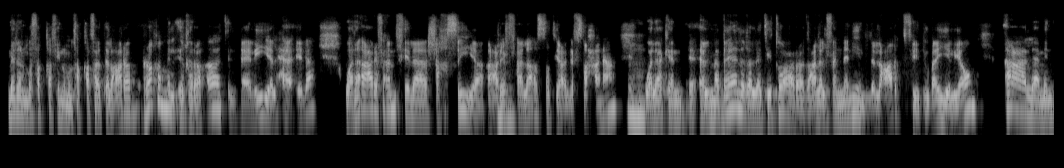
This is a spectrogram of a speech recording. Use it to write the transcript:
من المثقفين والمثقفات العرب رغم الإغراءات المالية الهائلة وأنا أعرف أمثلة شخصية أعرفها لا أستطيع الافصاح عنها ولكن المبالغ التي تعرض على الفنانين للعرض في دبي اليوم أعلى من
